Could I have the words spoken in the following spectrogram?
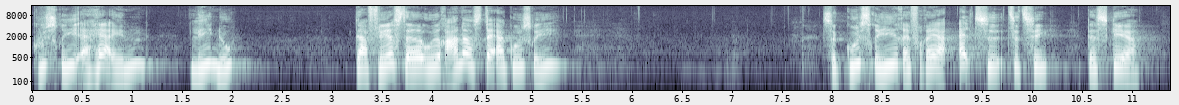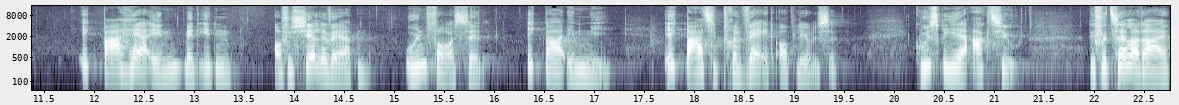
Guds rige er herinde, lige nu. Der er flere steder ude i Randers, der er Guds rige. Så Guds rige refererer altid til ting, der sker ikke bare herinde, men i den officielle verden, uden for os selv. Ikke bare indeni. Ikke bare til privat oplevelse. Guds rige er aktiv. Det fortæller dig,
